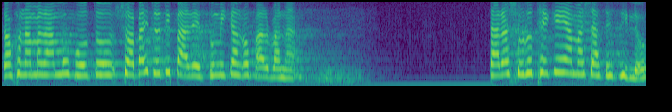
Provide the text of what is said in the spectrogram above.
তখন আমার আম্মু বলতো, সবাই যদি পারে, তুমি কেন পারবা না? তারা শুরু থেকেই আমার সাথে ছিল।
